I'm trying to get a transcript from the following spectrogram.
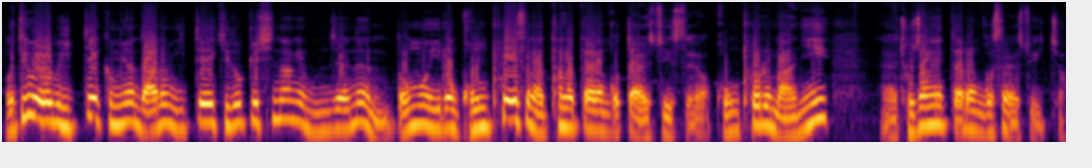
어떻게 보면 여러분 이때 그러면 나름 이때 기독교 신앙의 문제는 너무 이런 공포에서 나타났다는 것도 알 수 있어요. 공포를 많이 조장했다는 것을 알 수 있죠.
